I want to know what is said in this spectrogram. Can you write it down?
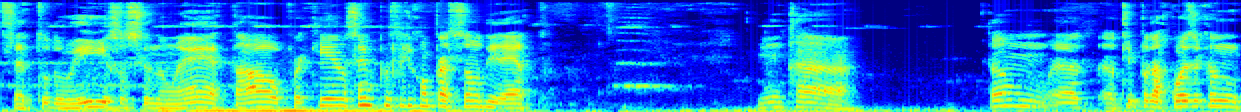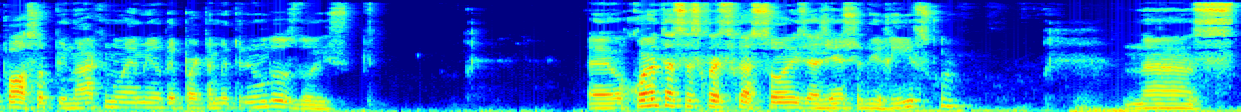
se é tudo isso, se não é tal, porque eu sempre preferi compração direto. Nunca então, é, é, o tipo da coisa que eu não posso opinar, que não é meu departamento nenhum dos dois. É, o quanto essas classificações de agência de risco nas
